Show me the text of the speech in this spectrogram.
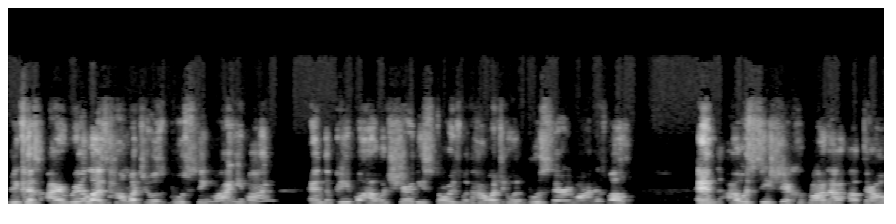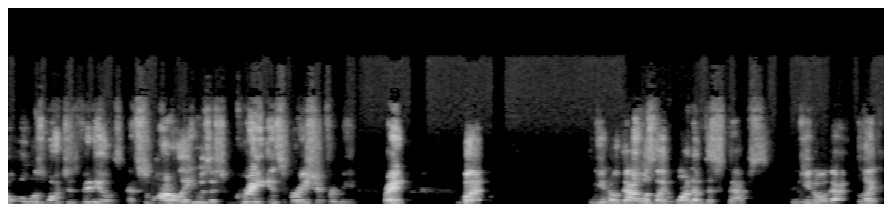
because I realized how much it was boosting my iman and the people I would share these stories with, how much it would boost their iman as well. And I would see Sheikh Uthman out there. I would always watch his videos. And subhanAllah, he was this great inspiration for me, right? But you know, that was like one of the steps, you know, that like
